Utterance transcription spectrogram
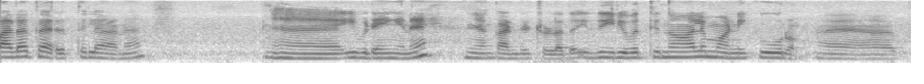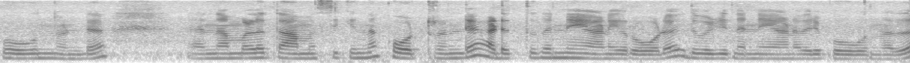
പല തരത്തിലാണ് ഇവിടെ ഇങ്ങനെ ഞാൻ കണ്ടിട്ടുള്ളത്. ഇത് ഇരുപത്തിനാല് മണിക്കൂറും പോകുന്നുണ്ട്. നമ്മൾ താമസിക്കുന്ന ക്വാർട്ടറിന്റെ അടുത്ത് തന്നെയാണ് ഈ റോഡ്. ഇതുവഴി തന്നെയാണ് അവർ പോകുന്നത്.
